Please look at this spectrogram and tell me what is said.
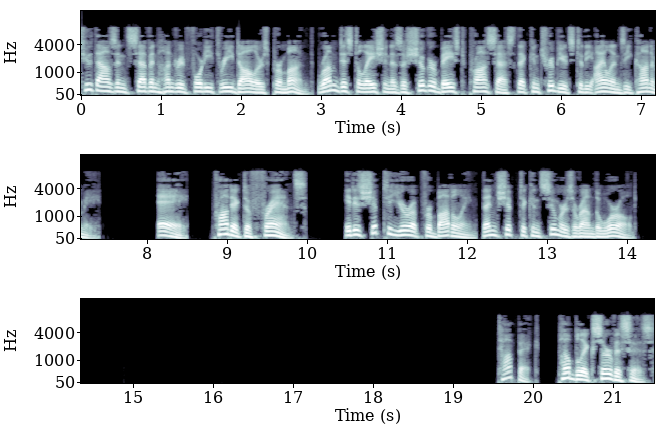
$2743 per month. Rum distillation is a sugar-based process that contributes to the island's economy. A product of France, it is shipped to Europe for bottling, then shipped to consumers around the world. Public services.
